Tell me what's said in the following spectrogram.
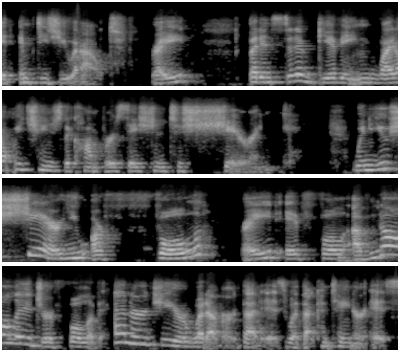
it empties you out right? But instead of giving why don't we change the conversation to sharing? When you share you are full right? If full of knowledge or full of energy or whatever that is what that container is.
